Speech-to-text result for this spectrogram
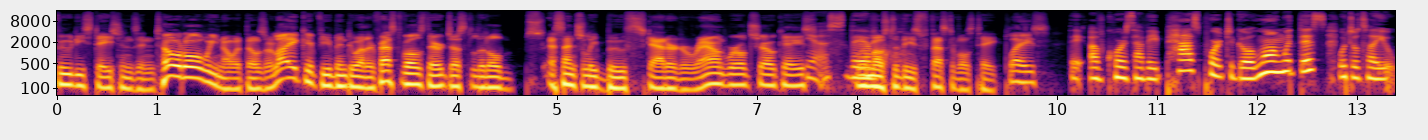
foodie stations in total. We know what those are like. If you've been to other festivals, they're just little, essentially booths scattered around World Showcase, Yes, they where most of these festivals take place. They, of course, have a passport to go along with this, which will tell you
